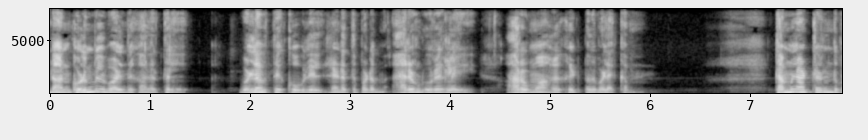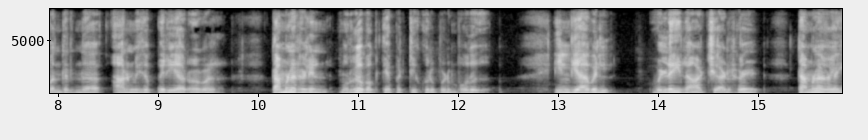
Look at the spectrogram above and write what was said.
நான் கொழும்பில் வாழ்ந்த காலத்தில் வெள்ளவத்தை கோவிலில் நடத்தப்படும் அருள் உரைகளை ஆர்வமாக கேட்பது வழக்கம். தமிழ்நாட்டிலிருந்து வந்திருந்த ஆன்மீக பெரியார் ஒருவர் தமிழர்களின் முருக பக்தியை பற்றி குறிப்பிடும்போது இந்தியாவில் வெள்ளையின ஆட்சியாளர்கள் தமிழர்களை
